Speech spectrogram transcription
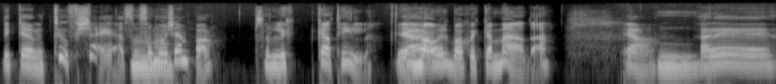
Vilken tuff tjej alltså, som hon kämpar. Så lycka till. Ja. Man vill bara skicka med det. Ja. Ja, det...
